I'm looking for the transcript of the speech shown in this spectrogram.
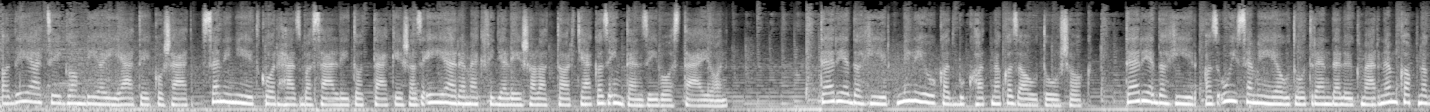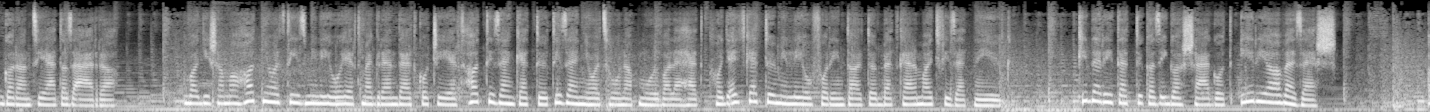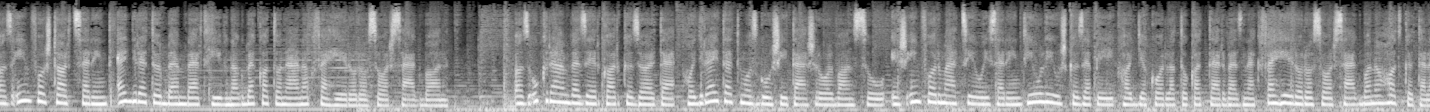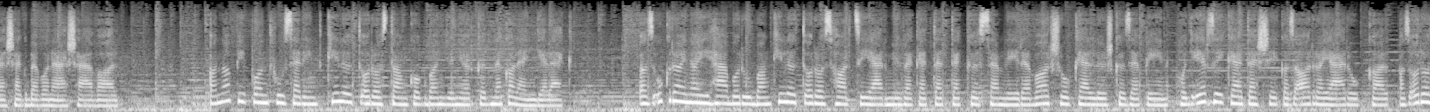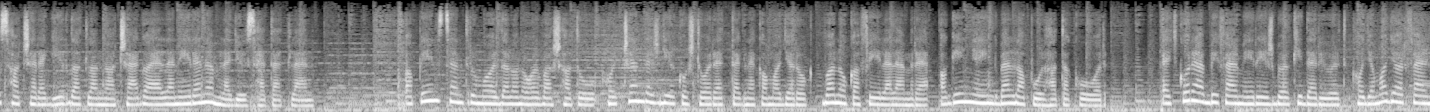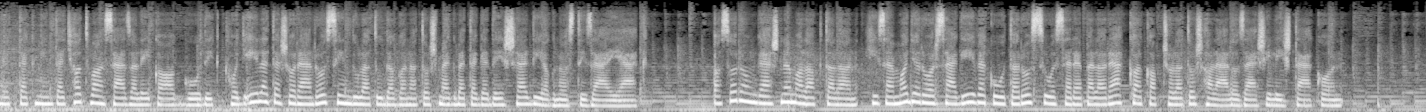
A DAC gambiai játékosát, Szeninyét kórházba szállították és az éjjelre megfigyelés alatt tartják az intenzív osztályon. Terjed a hír, milliókat bukhatnak az autósok. Terjed a hír, az új személyautót rendelők már nem kapnak garanciát az árra. Vagyis a ma 6-8-10 millióért megrendelt kocsiért 6-12-18 hónap múlva lehet, hogy 1-2 millió forinttal többet kell majd fizetniük. Kiderítettük az igazságot, írja a vezes. Az Infostart szerint egyre több embert hívnak be katonának Fehér Oroszországban. Az ukrán vezérkar közölte, hogy rejtett mozgósításról van szó, és információi szerint július közepéig hadgyakorlatokat terveznek Fehér Oroszországban a hadkötelesek bevonásával. A napi.hu szerint kilőtt orosz tankokban gyönyörködnek a lengyelek. Az ukrajnai háborúban kilőtt orosz harci járműveket tettek közszemlére Varsó kellős közepén, hogy érzékeltessék az arra járókkal, az orosz hadsereg irdatlan nagysága ellenére nem legyőzhetetlen. A pénzcentrum oldalon olvasható, hogy csendes gyilkostól rettegnek a magyarok, van ok a félelemre, a génjeinkben lapulhat a kór. Egy korábbi felmérésből kiderült, hogy a magyar felnőttek mintegy 60%-a aggódik, hogy élete során rossz indulatú daganatos megbetegedéssel diagnosztizálják. A szorongás nem alaptalan, hiszen Magyarország évek óta rosszul szerepel a rákkal kapcsolatos halálozási listákon.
